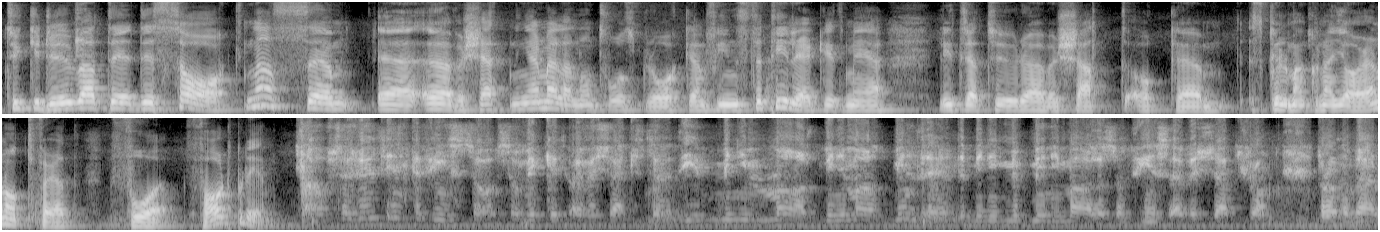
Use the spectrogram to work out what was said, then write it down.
Tycker du att det, det saknas eh, eh, översättningar mellan de två språken? Finns det tillräckligt med litteratur översatt och eh, skulle man kunna göra något för att få fart på det? Absolut inte finns så, så mycket översatt. Det är minimalt, minimalt mindre än det minim, minimala som finns översatt från, från de här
